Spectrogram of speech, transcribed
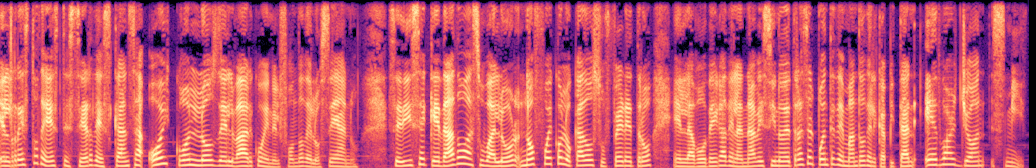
el resto de este ser descansa hoy con los del barco en el fondo del océano. Se dice que dado a su valor no fue colocado su féretro en la bodega de la nave, sino detrás del puente de mando del capitán Edward John Smith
